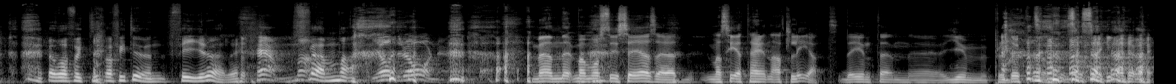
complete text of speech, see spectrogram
ja, vad, fick, du- vad fick du? En fyra eller? Femma. Femma? Jag drar nu. Men man måste ju säga så här att man ser att det här är en atlet. Det är inte en uh, gymprodukt som, som svingar iväg.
